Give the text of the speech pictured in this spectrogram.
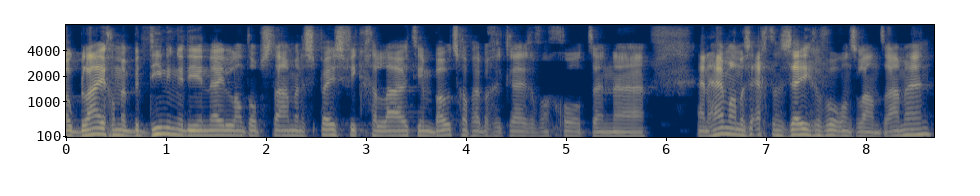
ook blij om met bedieningen die in Nederland opstaan met een specifiek geluid, die een boodschap hebben gekregen van God. En, uh, en Herman is echt een zegen voor ons land. Amen.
